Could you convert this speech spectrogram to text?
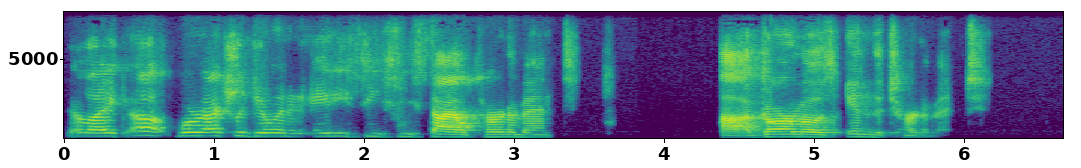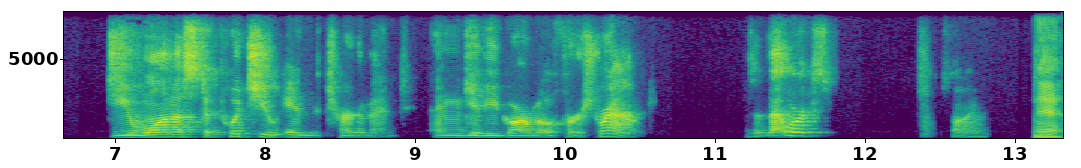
they're like, oh, we're actually doing an ADCC style tournament. Uh, Garmo's in the tournament. Do you want us to put you in the tournament and give you Garmo first round? I said, that works. It's fine. Yeah.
